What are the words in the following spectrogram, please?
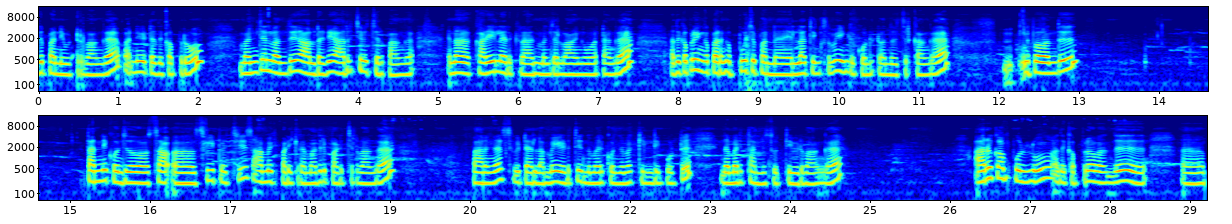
இது பண்ணி விட்டுருவாங்க. பண்ணி விட்டதுக்கப்புறம் மஞ்சள் வந்து ஆல்ரெடி அரைச்சி வச்சுருப்பாங்க. ஏன்னா கடையில் இருக்கிற அந்த மஞ்சள் வாங்க மாட்டாங்க. அதுக்கப்புறம் இங்கே பாருங்கள் பூஜை பண்ண எல்லா திங்ஸுமே இங்கே கொண்டுட்டு வந்து வச்சுருக்காங்க. இப்போ வந்து தண்ணி கொஞ்சம் சா ஸ்வீட் வச்சு சாமிக்கு படிக்கிற மாதிரி படிச்சிடுவாங்க. பாருங்கள் ஸ்வீட் எல்லாமே எடுத்து இந்த மாதிரி கொஞ்சமாக கிள்ளி போட்டு இந்த மாதிரி தண்ணி சுற்றி விடுவாங்க. அருகாம்புல்லும் அதுக்கப்புறம் வந்து அஹ்,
